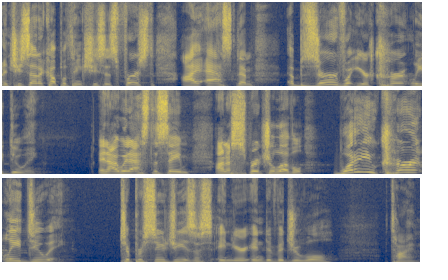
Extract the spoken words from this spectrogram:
And she said a couple things. She says, First, I ask them, observe what you're currently doing. And I would ask the same on a spiritual level what are you currently doing to pursue Jesus in your individual time?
